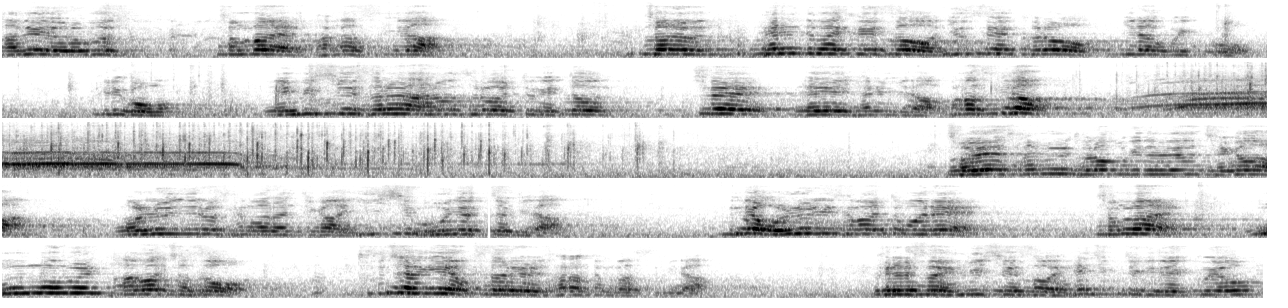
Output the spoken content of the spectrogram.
자매 여러분 정말 반갑습니다. 저는 헤랜드마이크에서 뉴스 앵커로 일하고 있고 그리고 MBC에서는 아나운서로 활동했던 최대현입니다. 반갑습니다. 저의 삶을 돌아보게 되면 제가 언론인으로 생활한 지가 25년째입니다. 근데 언론인 생활 동안에 정말 온몸을 다 바쳐서 투쟁의 역사를 살았던 것 같습니다. 그래서 MBC에서 해직되기도 했고요.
